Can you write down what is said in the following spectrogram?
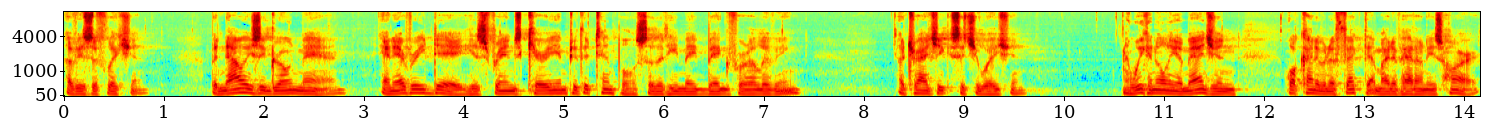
of his affliction. But now he's a grown man, and every day his friends carry him to the temple so that he may beg for a living. A tragic situation. And we can only imagine what kind of an effect that might have had on his heart.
